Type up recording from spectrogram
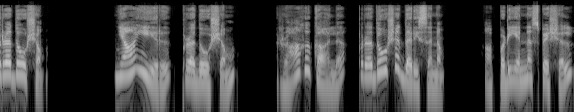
பிரதோஷம். ஞாயிறு பிரதோஷம் ராகுகால பிரதோஷ தரிசனம். அப்படி என்ன ஸ்பெஷல்?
